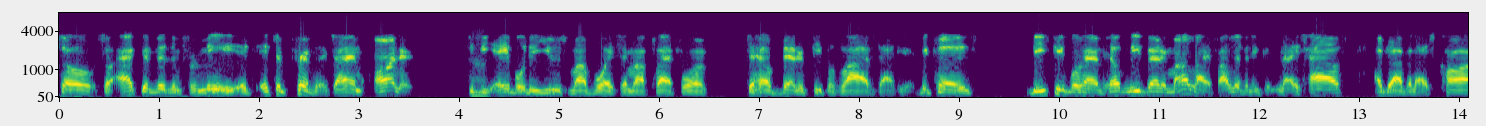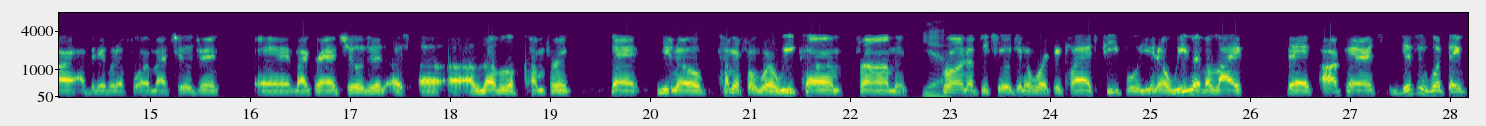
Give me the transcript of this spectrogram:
So, so activism for me, it, it's a privilege. I am honored to Huh. be able to use my voice and my platform to help better people's lives out here because these people have helped me better my life. I live in a good, nice house. I drive a nice car. I've been able to afford my children and my grandchildren a, a, a level of comfort that you know coming from where we come from and Yeah. growing up the children of working class people. You know, we live a life that our parents. This is what they.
